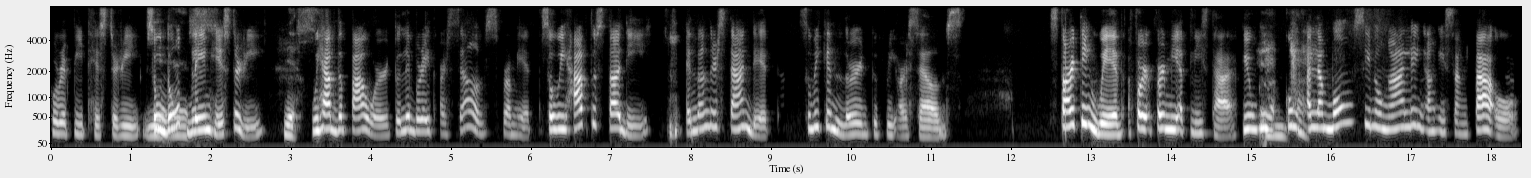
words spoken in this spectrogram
who repeat history. So yes. don't blame history. Yes. We have the power to liberate ourselves from it. So we have to study and understand it so we can learn to free ourselves starting with, for, for me at least ha, yung mm. kung alam mong sinungaling ang isang tao,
